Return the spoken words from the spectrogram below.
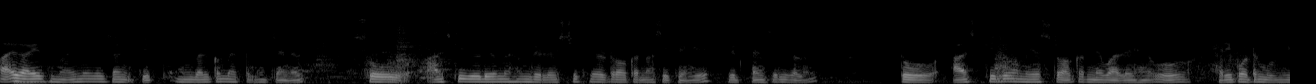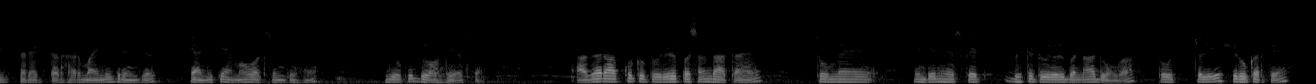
Hi guys my name is Ankit and welcome back to my channel so आज की वीडियो में हम रियलिस्टिक हेयर ड्रॉ करना सीखेंगे विद पेंसिल कलर तो आज के जो हम हेयर ड्रॉ करने वाले हैं वो हैरी पॉटर मूवी के करेक्टर हरमाइनी ग्रेंजर यानी कि एमा वाटसन के हैं, जो कि ब्लॉन्ड हेयर्स हैं. अगर आपको ट्यूटोरियल पसंद आता है तो मैं इंडियन हेयर स्केट भी ट्यूटोरियल बना दूँगा. तो चलिए शुरू करते हैं.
